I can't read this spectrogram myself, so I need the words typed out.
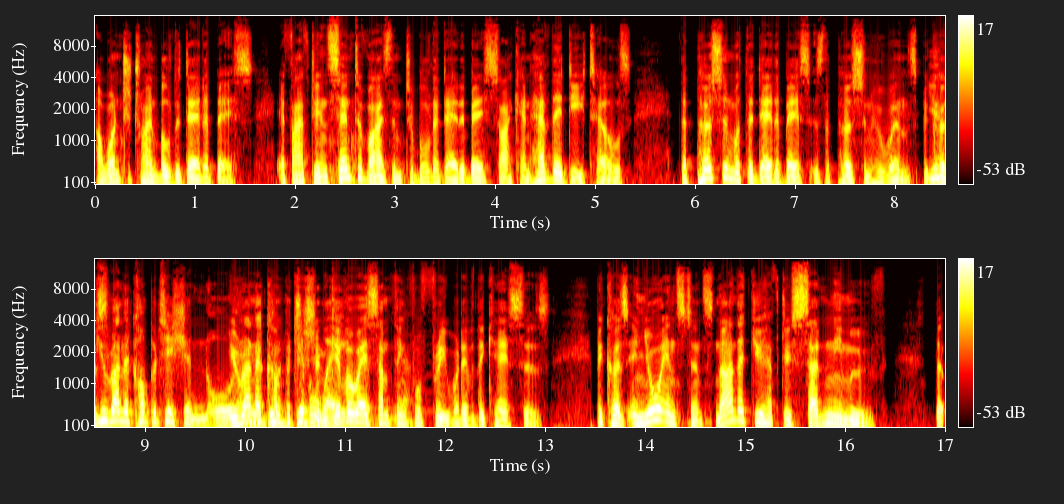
I want to try and build a database. If I have to incentivize them to build a database so I can have their details, the person with the database is the person who wins because you run a competition or you run a competition, giveaway give away something Yeah. for free, whatever the case is. Because in your instance, now that you have to suddenly move, the,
